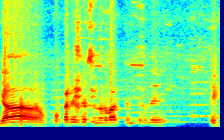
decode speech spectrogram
या कोकाट्याच्या संदर्भात जनतेमध्ये एक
